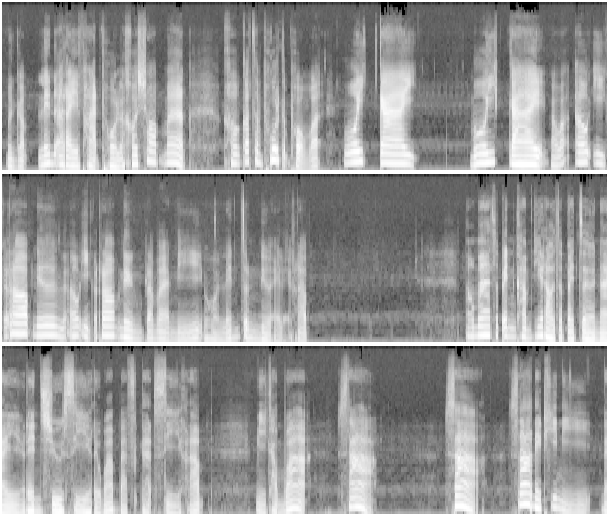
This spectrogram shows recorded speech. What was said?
เหมือนกับเล่นอะไรผาดโผนแล้วเขาชอบมาก เขาก็จะพูดกับผมว่าโมยไก่ มยไก่แปลว่าเอาอีกรอบหนึ่งเอาอีกรอบหนึ่งประมาณนี้โอ้โหเล่นจนเหนื่อยเลยครับ ต่อมาจะเป็นคำที่เราจะไปเจอในเรนชูซีหรือว่าแบบฝึกหัดซีครับ มีคำว่าซาซาซาในที่นี้ใน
